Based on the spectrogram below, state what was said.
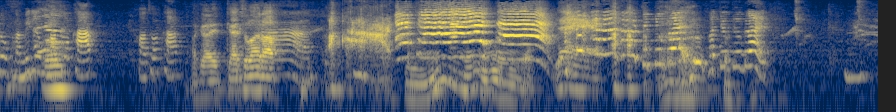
ลูกมันไม่ลืมขอโทษครับ ขอโทษครับ Okay, catch you later. ค่ะ Yeah. จุ๊บๆด้วยมาจุ๊บๆด้วยอืม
